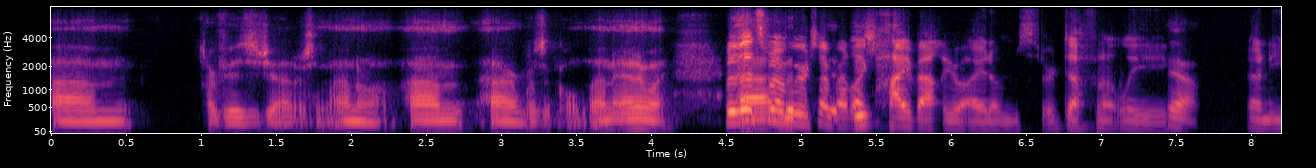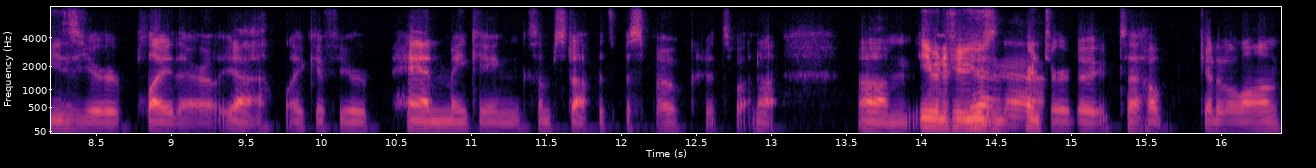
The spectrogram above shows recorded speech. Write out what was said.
Um, or VisiJet or something. I don't know. Um, or what's it called? And anyway, but that's uh, when we were talking the- about like high value items are definitely Yeah. An easier play there. Yeah, like if you're hand making some stuff, it's bespoke, it's whatnot. Um, even if you're using the printer to to help get it along.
